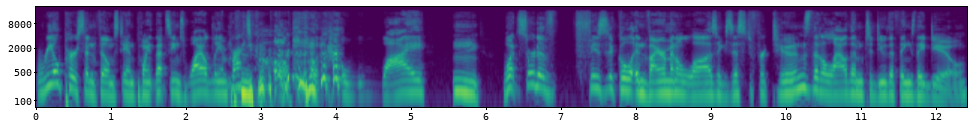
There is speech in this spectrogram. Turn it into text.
real person film standpoint, that seems wildly impractical. Why? Mm, what sort of physical environmental laws exist for toons that allow them to do the things they do?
